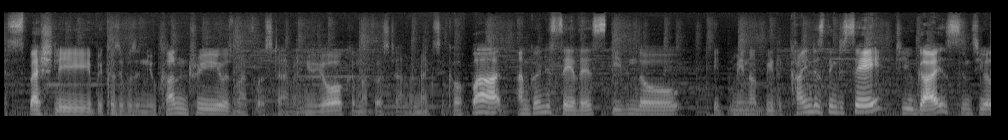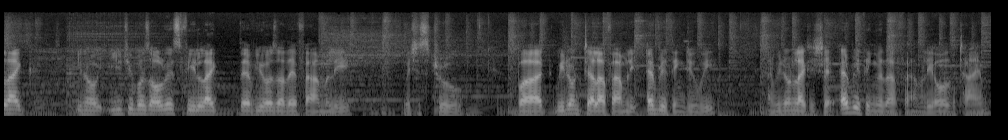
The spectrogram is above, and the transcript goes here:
especially because it was a new country, it was my first time in New York and my first time in Mexico. But I'm going to say this, even though it may not be the kindest thing to say to you guys, since you're like, you know, YouTubers always feel like their viewers are their family, which is true. But we don't tell our family everything, do we? And we don't like to share everything with our family all the time.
